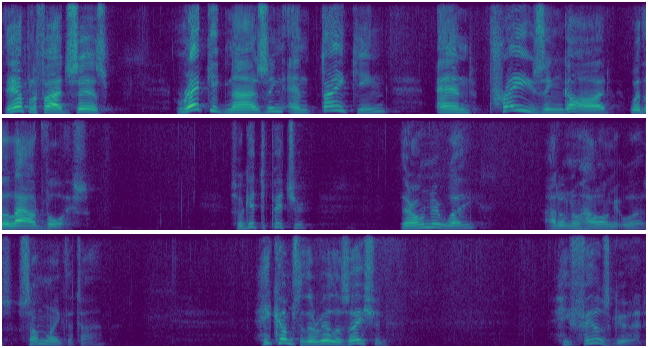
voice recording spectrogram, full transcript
the Amplified says, recognizing and thanking and praising God with a loud voice. So get the picture. They're on their way. I don't know how long it was, some length of time. He comes to the realization he feels good.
